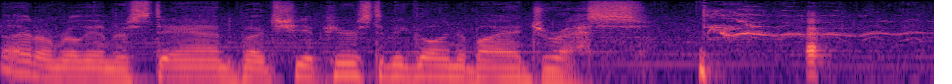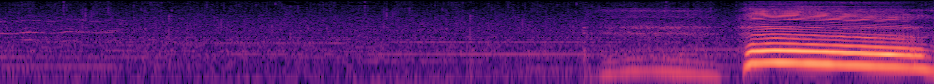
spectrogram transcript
I don't really understand, but she appears to be going to buy a dress.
